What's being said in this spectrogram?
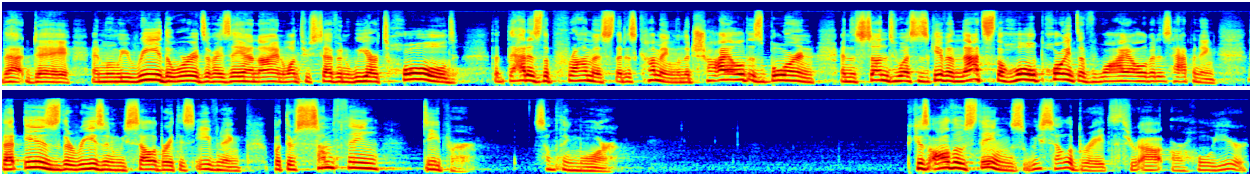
that day. And when we read the words of Isaiah 9, 1 through 7, we are told that that is the promise that is coming. When the child is born and the son to us is given, that's the whole point of why all of it is happening. That is the reason we celebrate this evening. But there's something deeper something more. Because all those things we celebrate throughout our whole year.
